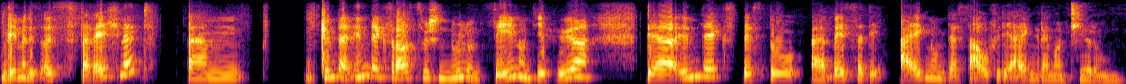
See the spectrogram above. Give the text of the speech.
Wenn man das alles verrechnet, ähm, kommt ein Index raus zwischen 0 und 10 und je höher der Index, desto äh, besser die Eignung der Sau für die Eigenremontierung.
